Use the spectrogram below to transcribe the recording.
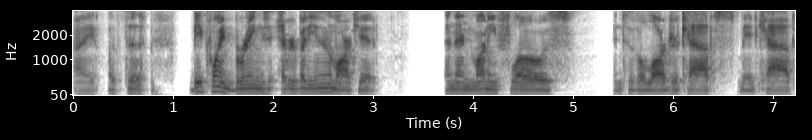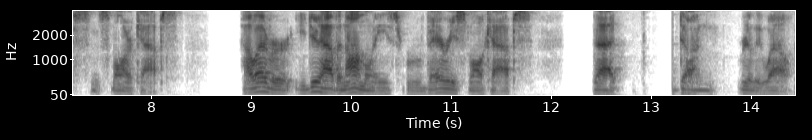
right? But the Bitcoin brings everybody into the market and then money flows into the larger caps, mid caps, and smaller caps. However, you do have anomalies, very small caps that done really well.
